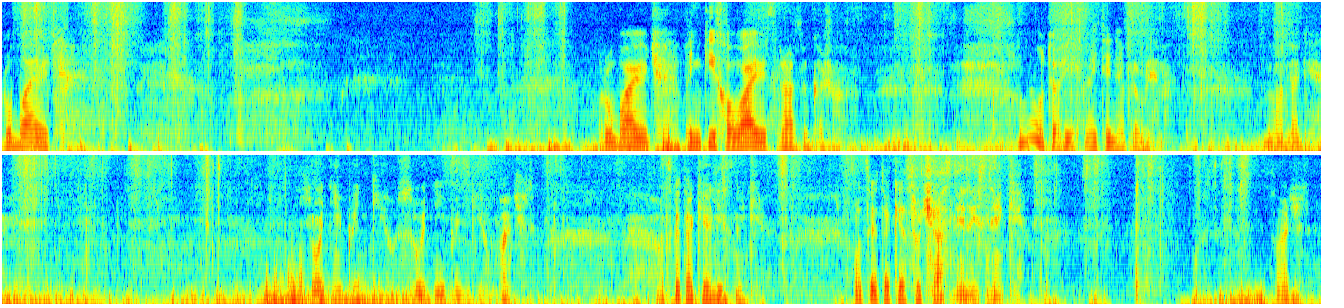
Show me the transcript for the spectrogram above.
рубають. Рубають, пеньки ховають, зразу кажу. Ну, то їх знайти не проблема. Ну таке. Сотні пеньків, сотні пеньків, бачите? Оце таке лісники. Оце таке сучасні лісники. Бачите?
